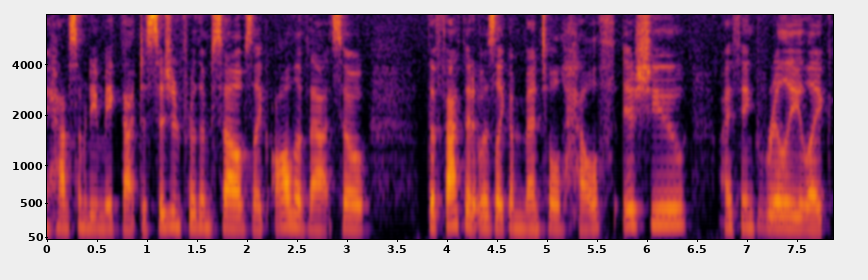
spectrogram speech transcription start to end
have somebody make that decision for themselves, like all of that. So the fact that it was like a mental health issue, I think really like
